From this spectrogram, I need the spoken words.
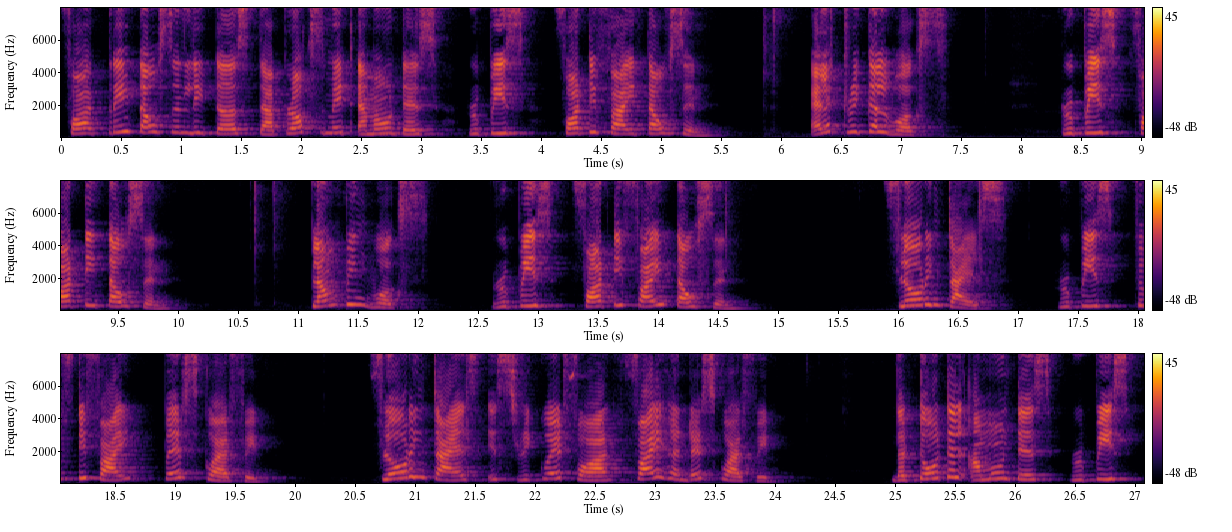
For 3000 liters, the approximate amount is rupees 45,000. Electrical works, rupees 40,000. Plumbing works, rupees 45,000. Flooring tiles, rupees 55 per square feet. Flooring tiles is required for 500 square feet. The total amount is rupees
